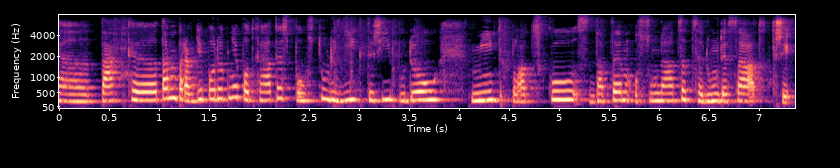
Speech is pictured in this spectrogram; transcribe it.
Eh, tak eh, tam pravděpodobně potkáte spoustu lidí, kteří budou mít placku s datem 1873.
